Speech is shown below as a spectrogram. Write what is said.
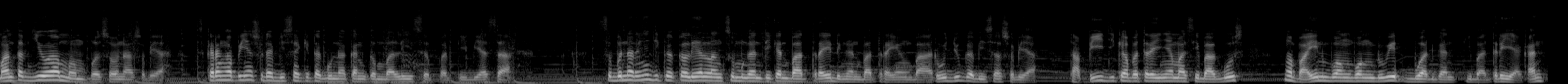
Mantap jiwa mempesona sob ya. Sekarang HP-nya sudah bisa kita gunakan kembali seperti biasa. Sebenarnya jika kalian langsung menggantikan baterai dengan baterai yang baru juga bisa sob ya. Tapi jika baterainya masih bagus, ngapain buang-buang duit buat ganti baterai ya kan?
